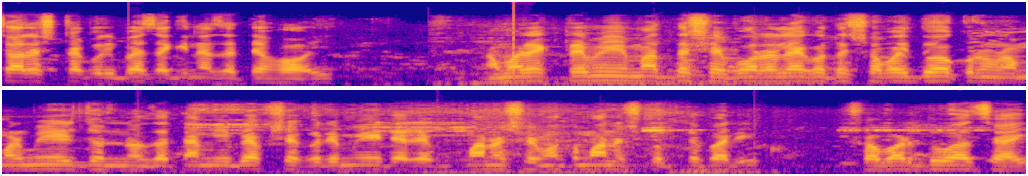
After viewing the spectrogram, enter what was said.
চেষ্টা করি বেচা কিনা যেতে হয়। আমার একটা মেয়ে মাদ্রাসায় পড়ালেখা করতে সবাই দোয়া করুন আমার মেয়ের জন্য, যাতে আমি ব্যবসা করে মেয়েটারে মানুষের মতো মানুষ করতে পারি। সবার দোয়া চাই।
